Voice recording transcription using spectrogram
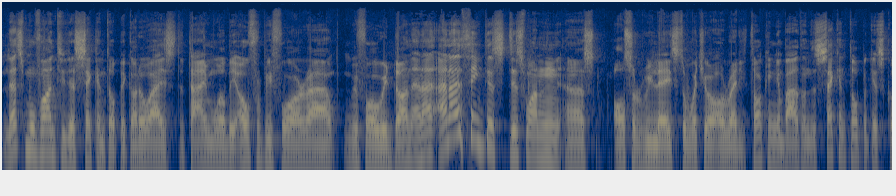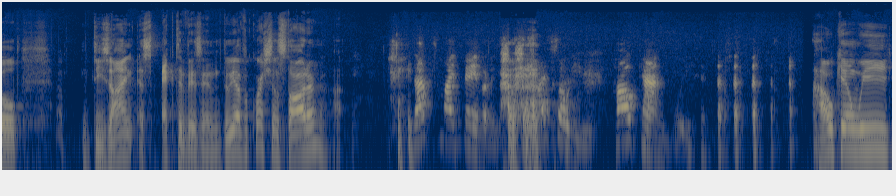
let's move on to the second topic. Otherwise, the time will be over before uh, before we're done. And I and I think this this one uh, also relates to what you're already talking about. And the second topic is called design as activism. Do you have a question starter? That's my favorite. I saw you. How can we? how can we?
